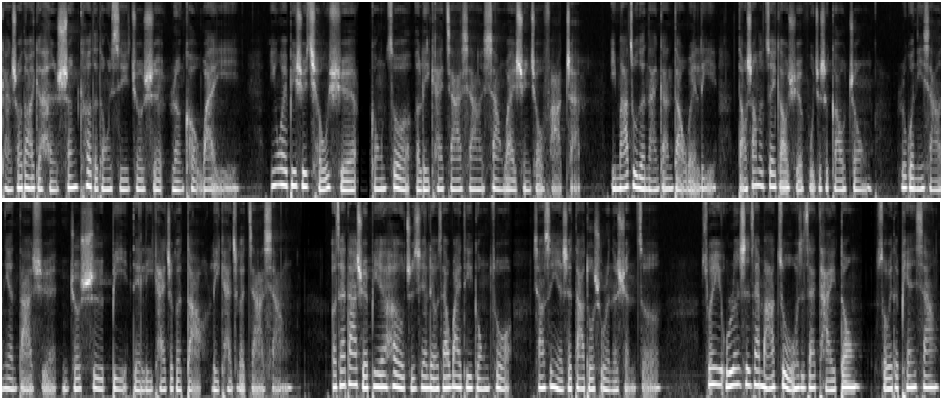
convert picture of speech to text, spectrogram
感受到一个很深刻的东西，就是人口外移，因为必须求学、工作而离开家乡，向外寻求发展。以马祖的南竿岛为例，岛上的最高学府就是高中。如果你想要念大学，你就势必得离开这个岛，离开这个家乡。而在大学毕业后，直接留在外地工作，相信也是大多数人的选择。所以，无论是在马祖或是在台东，所谓的偏乡，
